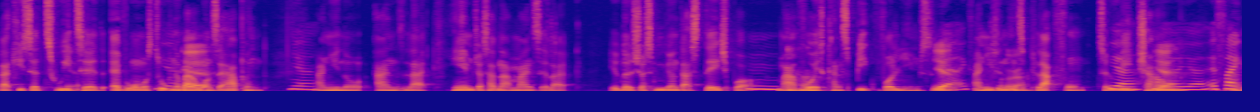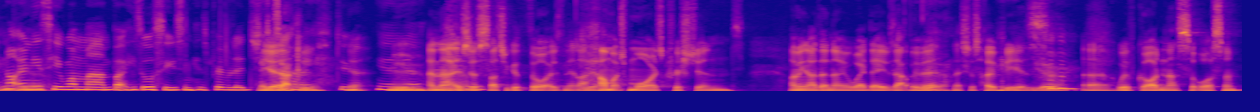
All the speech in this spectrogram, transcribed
like you said, tweeted. Everyone was talking about it once it happened. yeah. And you know, and like him just having that mindset, like even though it's just me on that stage, but Mm. my voice can speak volumes. Yeah. Yeah, And using his platform to yeah, reach out. Yeah, yeah. It's like And, not only yeah. is he one man, but he's also using his privilege. to Exactly. Kind of do, Yeah. yeah. Yeah. Yeah. And that is just such a good thought, isn't it? Like how much more as Christians. I mean, I don't know where Dave's at with Yeah. it. Let's just hope he is Yeah. uh, with God, and that's so awesome.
